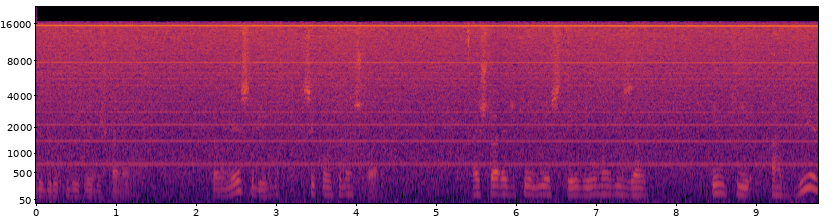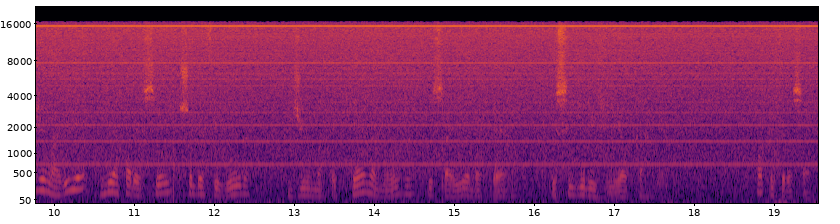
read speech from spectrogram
do grupo dos livros canônicos. Então, nesse livro se conta uma história. A história de que Elias teve uma visão em que a Virgem Maria lhe apareceu sob a figura de uma pequena nuvem que saía da terra e se dirigia ao Carmelo. Olha que interessante.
